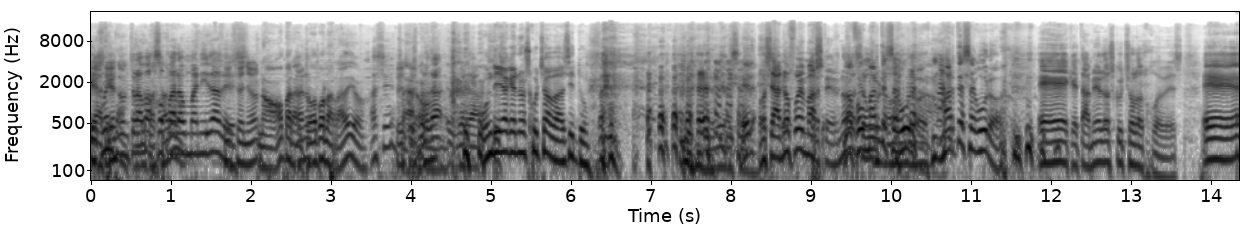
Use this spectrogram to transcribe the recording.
Que haciendo un trabajo para humanidades. Sí, señor. No, para Ah, no. todo por la radio. ¿Ah, sí? Claro. Es verdad, es verdad. Un día que no escuchabas, ¿y tú? o sea, no fue martes, ¿no? No, fue un martes seguro. martes seguro. Eh, que también lo escucho los jueves. Eh,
